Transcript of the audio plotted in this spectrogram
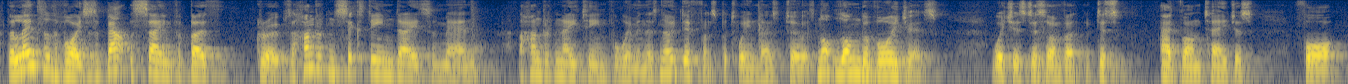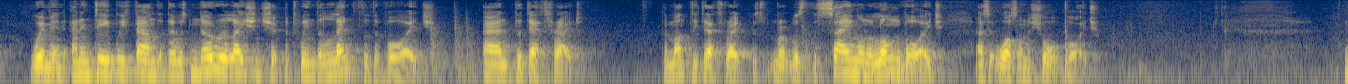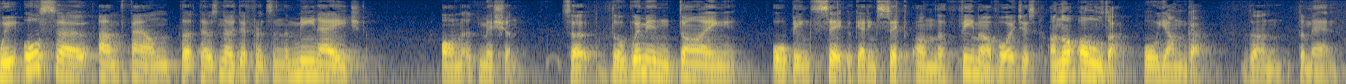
The length of the voyage is about the same for both groups 116 days for men 118 for women. There's no difference between those two. It's not longer voyages, which is disadvantageous for women. And indeed, we found that there was no relationship between the length of the voyage and the death rate. The monthly death rate was, was the same on a long voyage as it was on a short voyage. We also um, found that there was no difference in the mean age on admission. So the women dying or being sick, or getting sick on the female voyages are not older or younger than the men.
